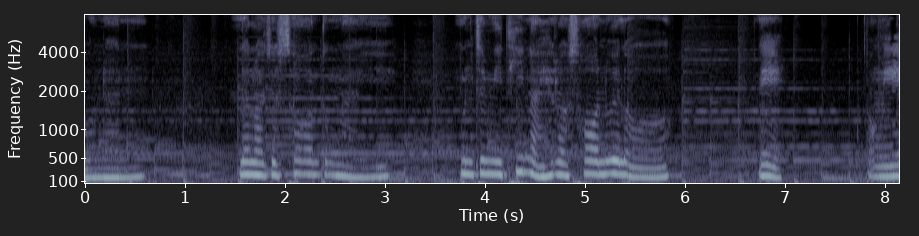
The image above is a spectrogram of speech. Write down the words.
วนั้น แล้วเราจะซ่อนตรงไหน มันจะมีที่ไหนให้เราซ่อนด้วยเหรอ นี่ ตรงนี้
